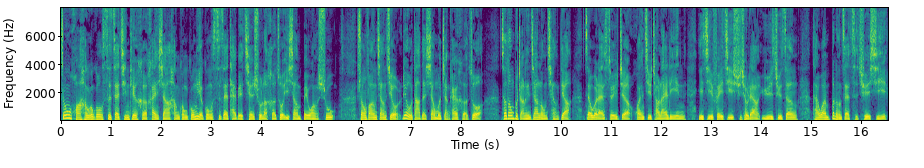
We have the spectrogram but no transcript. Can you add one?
中华航空公司在今天和汉翔航空工业公司在台北签署了合作意向备忘书，双方将就六大的项目展开合作。交通部长林佳龙强调，在未来随着换机潮来临以及飞机需求量与日俱增，台湾不能在此缺席，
